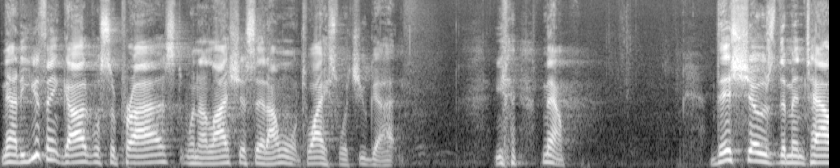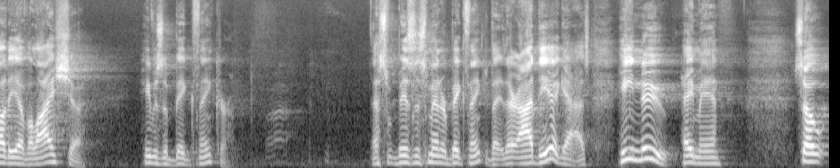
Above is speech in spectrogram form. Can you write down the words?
Now, do you think God was surprised when Elisha said, I want twice what you got? now, this shows the mentality of Elisha. He was a big thinker. That's what businessmen are big thinkers. They're idea guys. He knew, hey man. So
